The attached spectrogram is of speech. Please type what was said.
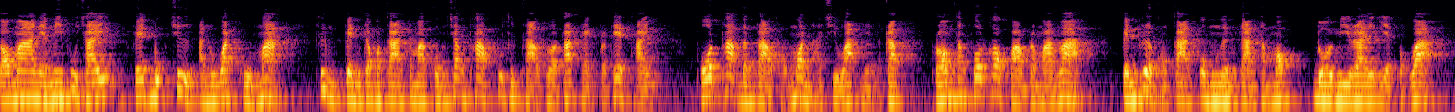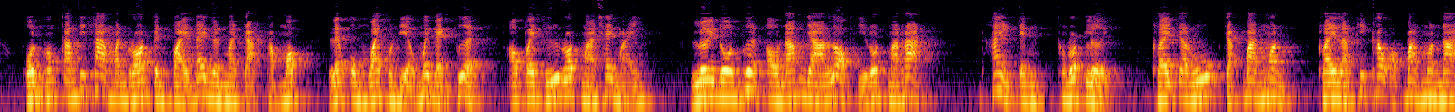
ต่อมาเนี่ยมีผู้ใช้ Facebook ชื่ออนุวัฒน์ภูมิมาก ซึ่งเป็นกรรมการสมาคมช่างภาพผู้สื่อข่าวโทรทัศน์แห่งประเทศไทย โพสต์ภาพดังกล่าวของม่อนอาชีวะเนี่ยนะครับพร้อมทั้งโพสต์ข้อความประมาณว่า เป็นเรื่องของการอมเงินการทำม็อบ โดยมีรายละเอียดบอกว่า ผลของกรรมที่สร้างมันร้อนเป็นไฟได้เงินมาจากทำม็อบ แล้วอมไว้คนเดียวไม่แบ่งเพื่อน เอาไปซื้อรถมาใช่ไหม เลยโดนเพื่อนเอาน้ำยาลอกสีรถมาราดให้เต็มรถเลย ใครจะรู้จากบ้านม่อน ใครหล่ะที่เข้าออกบ้านม่อนได้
